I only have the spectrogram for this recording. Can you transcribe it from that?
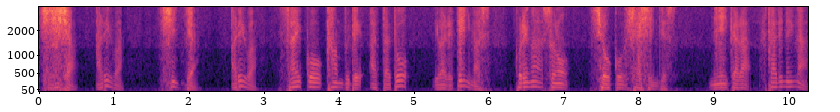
支持者あるいは信者あるいは最高幹部であったと言われています。これがその証拠写真です。右から2人目が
